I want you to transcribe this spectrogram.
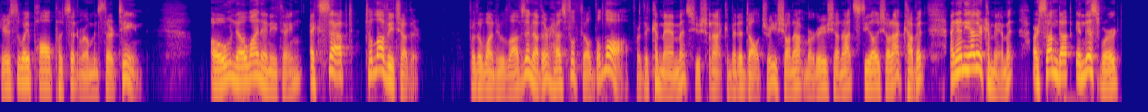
Here's the way Paul puts it in Romans 13 Owe no one anything except to love each other. For the one who loves another has fulfilled the law. For the commandments, you shall not commit adultery, you shall not murder, you shall not steal, you shall not covet, and any other commandment are summed up in this word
